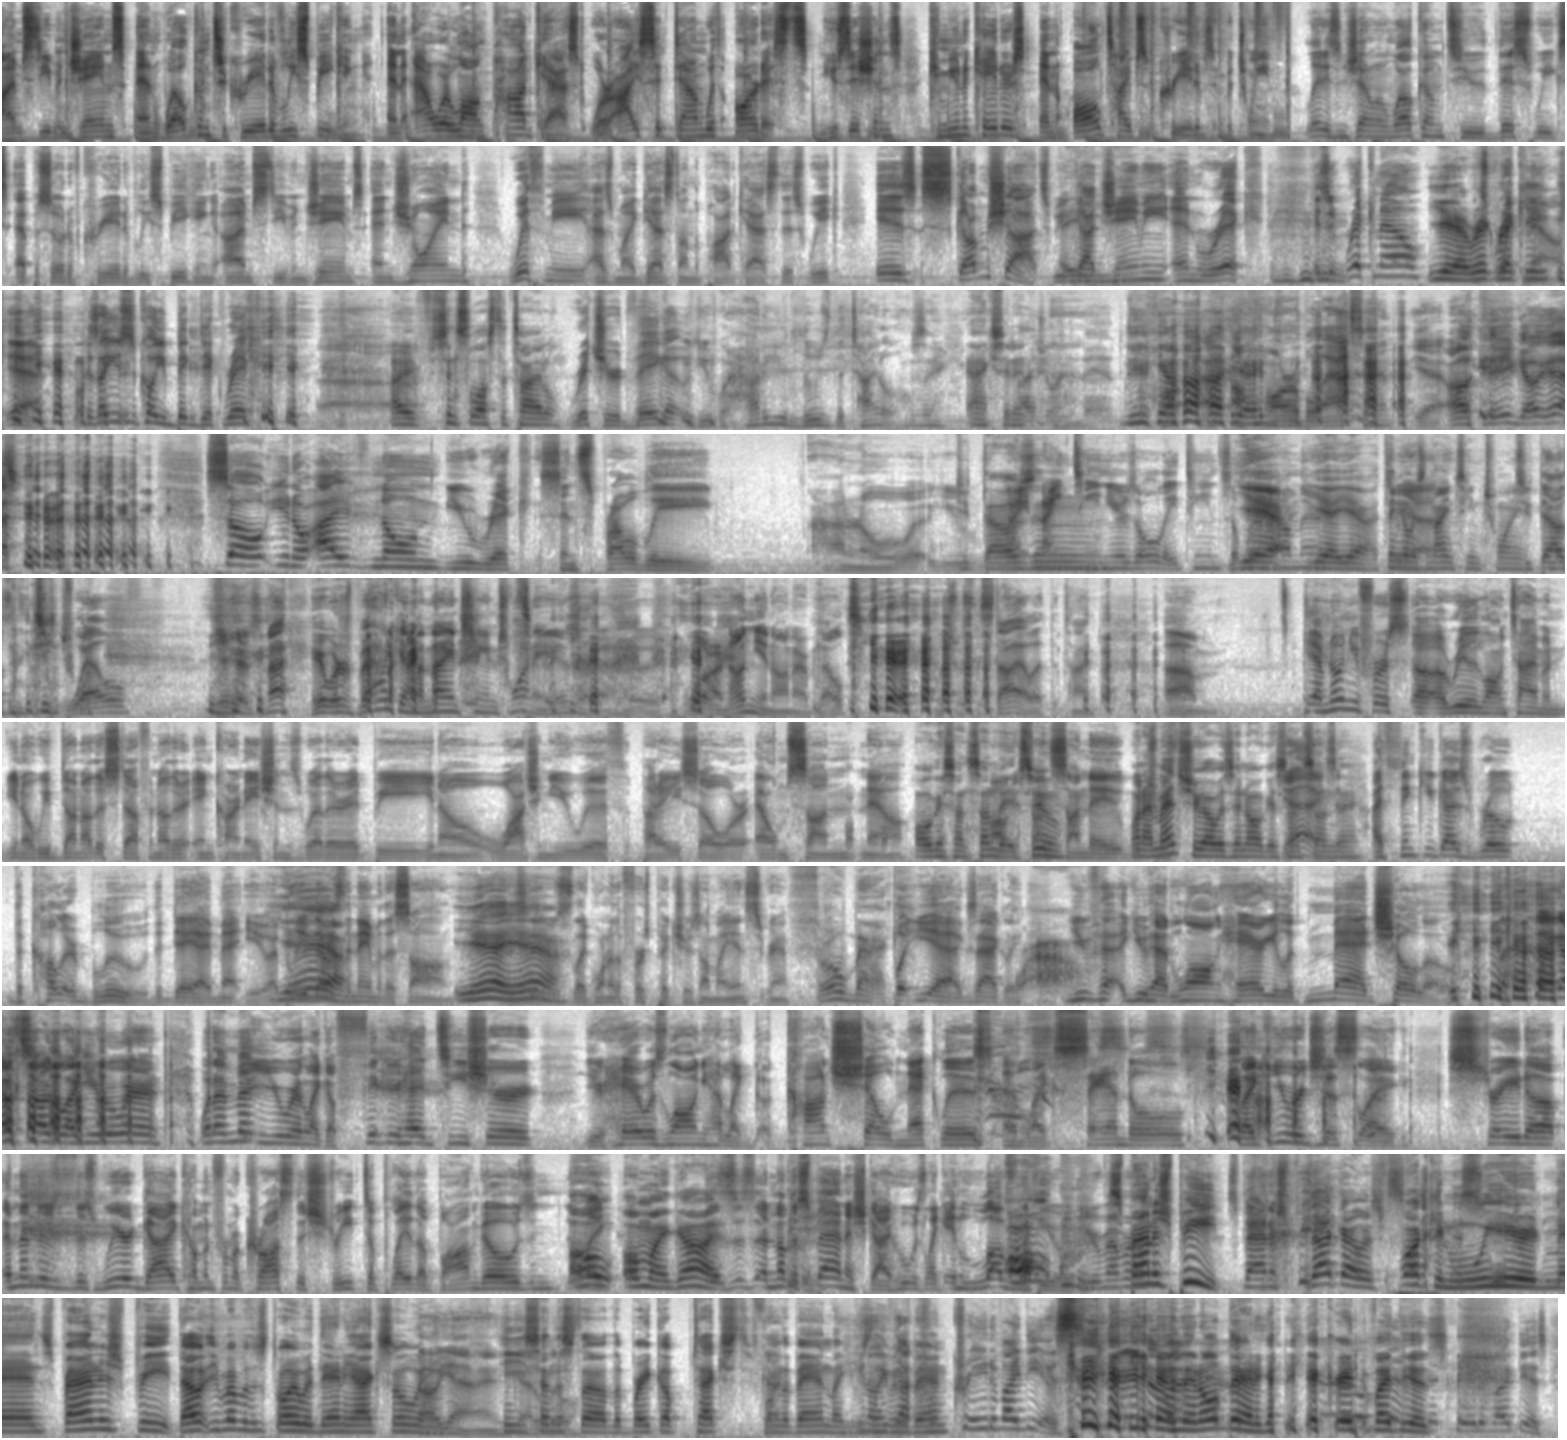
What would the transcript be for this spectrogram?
I'm Steven James, and welcome to Creatively Speaking, an hour long podcast where I sit down with artists, musicians, communicators, and all types of creatives in between. Ladies and gentlemen, welcome to this week's episode of Creatively Speaking. I'm Steven James, and joined with me as my guest on the podcast this week is Scum Shots. We've got Jamie and Rick. Is it Rick now? Yeah, It's Rick Ricky. now. Yeah, because I used to call you Big Dick Rick. Uh, I've since lost the title. Richard Vega. You, how do you lose the title? It was an accident. I joined the band. a, a Yeah. horrible accident. Yeah. Oh, there you go. Yeah. so you know, I've known you, Rick, since probably I don't know, uh, you 2000 19 years old, 18, somewhere yeah, around there. yeah, yeah. I think So, it was yeah. 1920. 2012. Yeah, it's not, it was back in the 1920s. Uh, we wore an onion on our belts, which was the style at the time. Um, yeah, I've known you for uh, a really long time, and you know we've done other stuff and other incarnations, whether it be you know watching you with Paraiso or Elm Sun now. August on Sunday August too. on Sunday. when I met you, I was in August yeah, on Sunday. I think you guys wrote "The Color Blue" the day I met you. I believe that was the name of the song. Yeah, It was- yeah. It was like one of the first pictures on my Instagram. Throwback. But yeah, exactly. Wow. You've ha- you had long hair. You looked mad cholo. like, I'm talking like you were wearing. When I met you, you were wearing like a figurehead T-shirt. Your hair was long. You had like a conch shell necklace and like sandals. Like you were just like straight up. And then there's this weird guy coming from across the street to play the bongos and oh, like, oh my God. this is another Spanish guy who was like in love Oh, with you. You remember? him? Spanish Pete. Spanish. Pete. That guy was fucking weird, man. Spanish Pete. That was, you remember the story with Danny Axel? when Oh, yeah, He got sent us the the breakup text from the band, like he was know, leaving the got band. creative ideas. yeah, and then old. Danny got yeah, creative got ideas. Creative ideas.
